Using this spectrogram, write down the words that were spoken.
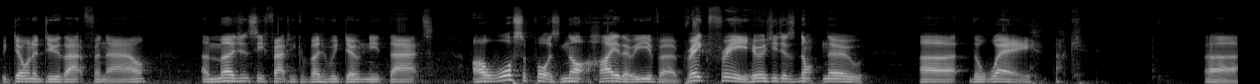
We don't want to do that for now. Emergency factory conversion, we don't need that. Our war support is not high though either. Break free. Hiroshi does not know uh, the way. Okay. Uh,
